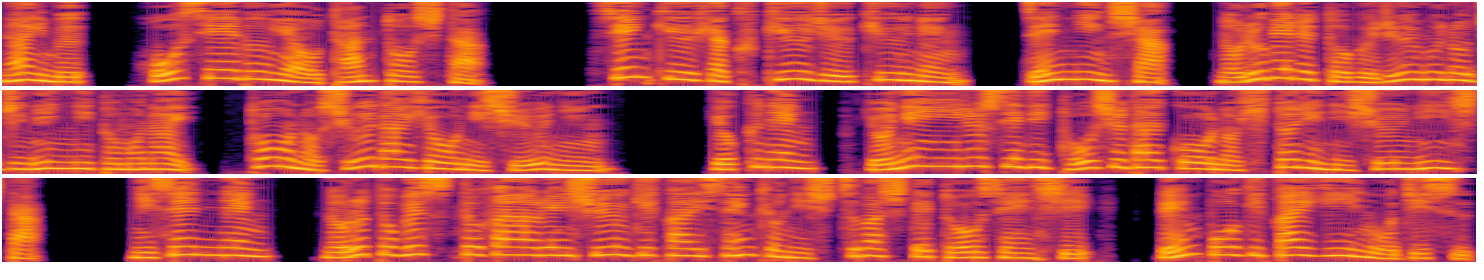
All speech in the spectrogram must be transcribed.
内務、法制分野を担当した。1999年、前任者、ノルベルト・ブルームの辞任に伴い、党の州代表に就任。翌年、4人いる CDU党首代行の一人に就任した。2000年、ノルトラインベストファーレン州議会選挙に出馬して当選し、連邦議会議員を辞す。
